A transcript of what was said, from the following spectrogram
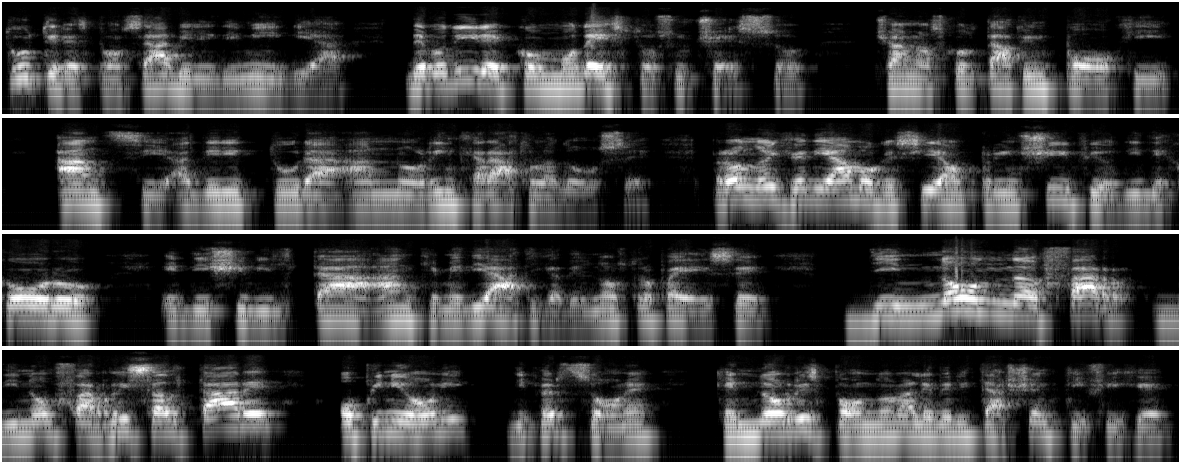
tutti i responsabili dei media, devo dire con modesto successo, ci hanno ascoltato in pochi, anzi addirittura hanno rincarato la dose. Però noi crediamo che sia un principio di decoro e di civiltà anche mediatica del nostro paese di non far, di non far risaltare opinioni di persone che non rispondono alle verità scientifiche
